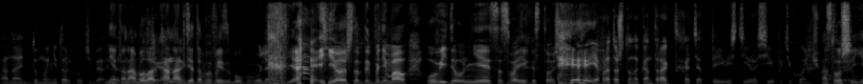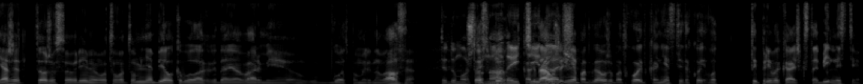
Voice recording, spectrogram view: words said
Она, думаю, не только у тебя. Нет, Я она думаю, была, она где-то по Фейсбуку гуляет. Я ее, чтобы ты понимал, увидел не со своих источников. Я про то, что на контракт хотят перевести Россию потихонечку. А слушай, я же тоже в свое время, вот, вот у меня белка была, когда я в армии год помариновался. Ты думал, То что надо идти когда дальше. уже, не, когда уже подходит конец, ты такой, вот ты привыкаешь к стабильности,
